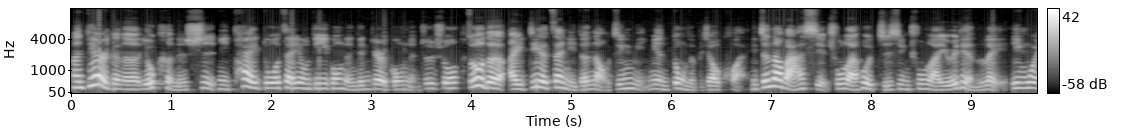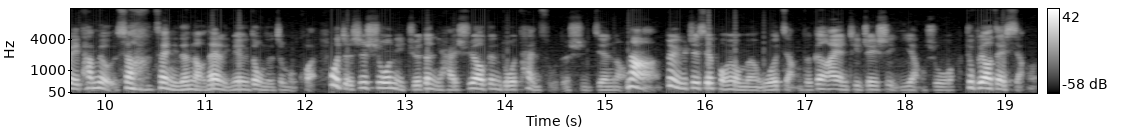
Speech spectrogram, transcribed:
那第二个呢，有可能是你太多在用第一功能跟第二功能，就是说所有的 idea 在你的脑筋里面动得比较快，你真的要把它写出来或执行出来有一点累，因为它没有像 在你的脑袋里面动得这么快，或者是说你觉得你还需要更多探索的时间呢？那对于这些朋友们，我讲的跟 INTJ 是一样说，就不要再想了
